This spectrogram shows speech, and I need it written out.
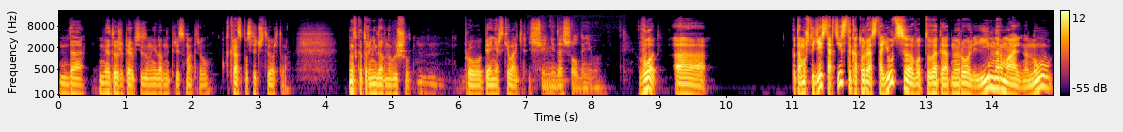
Да, я тоже первый сезон недавно пересматривал. Как раз после четвертого. Ну, который недавно вышел, про пионерский лагерь. Еще не дошел до него. Вот. а, Потому что есть артисты, которые остаются вот в этой одной роли, и им нормально. Ну,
